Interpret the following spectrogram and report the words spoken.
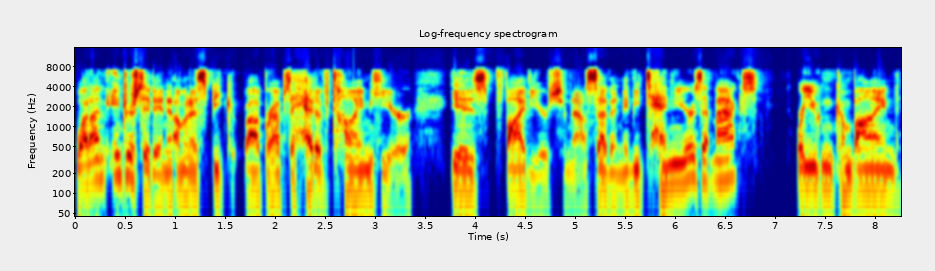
What I'm interested in, and I'm going to speak uh, perhaps ahead of time here, is five years from now, seven, maybe 10 years at max, where you can combine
